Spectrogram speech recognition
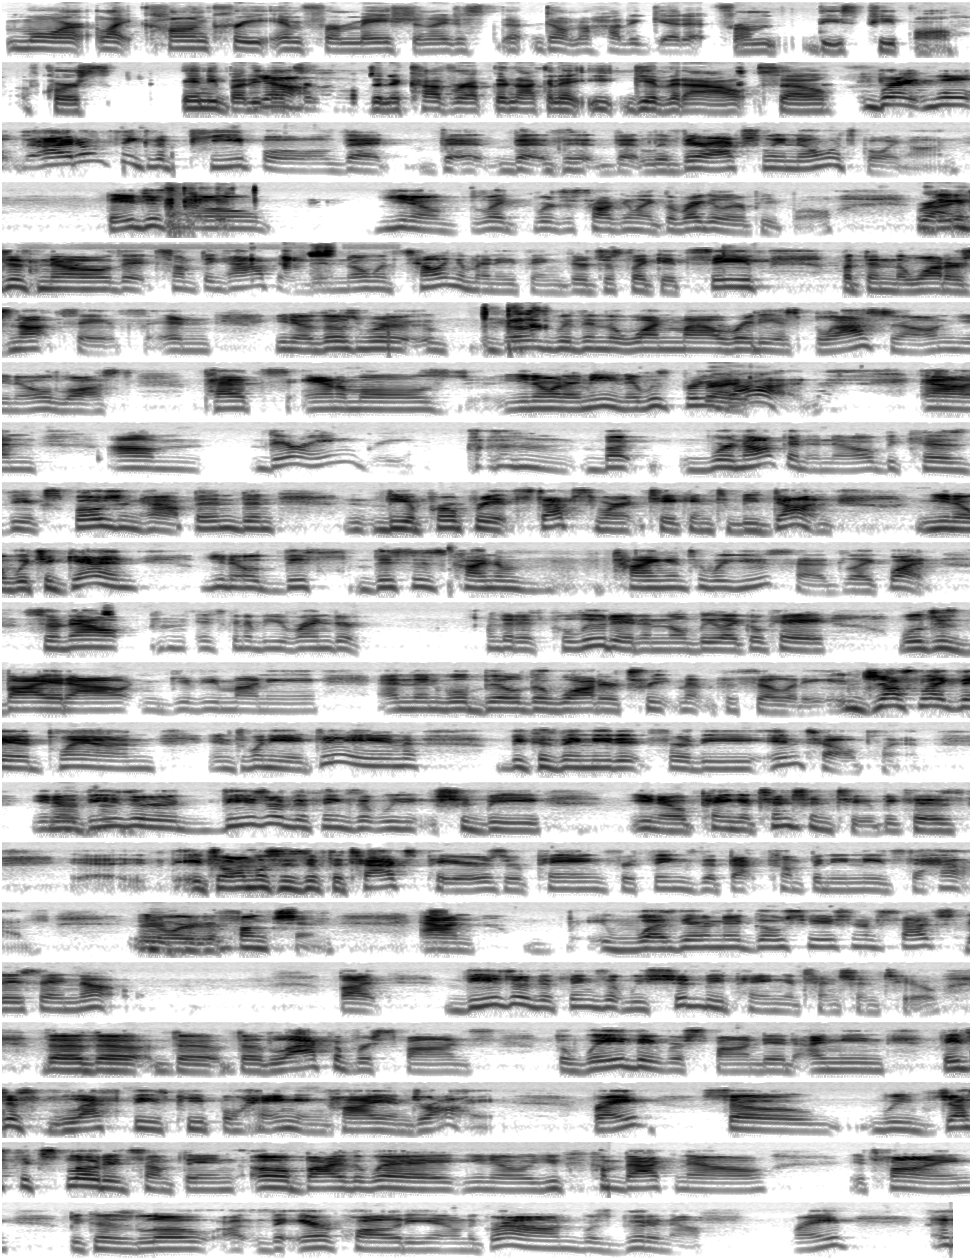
more like concrete information. I just don't know how to get it from these people. Of course, anybody Yeah. that's involved in a cover up, they're not going to give it out. So, Right. Well, I don't think the people that that that that, that live there actually know what's going on. They just know, you know, like we're just talking like the regular people. Right. They just know that something happened and no one's telling them anything. They're just like it's safe, but then the water's not safe. And you know, those were those within the 1 mile radius blast zone, you know, lost pets, animals, you know what I mean? It was pretty Right. bad. And um they're angry. but we're not going to know because the explosion happened and the appropriate steps weren't taken to be done. You know which again you know this this is kind of tying into what you said like what? So now it's going to be rendered that it's polluted and they'll be like okay we'll just buy it out and give you money and then we'll build a water treatment facility. Just like they had planned in 2018 because they need it for the intel plan you know Mhm. these are these are the things that we should be you know paying attention to because uh, it's almost as if the taxpayers are paying for things that that company needs to have in order to function. And was there a negotiation of such? They say no. But these are the things that we should be paying attention to. The the the the lack of response the way they responded. I mean they just left these people hanging high and dry right so we've just exploded something. Oh by the way you know you can come back now. It's fine because low uh, the air quality on the ground was good enough right?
